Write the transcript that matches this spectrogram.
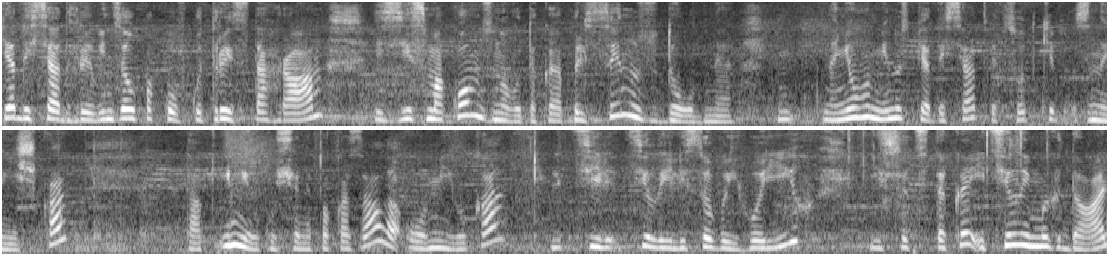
50 гривень за упаковку 300 грам. Зі смаком знову таке апельсину здобне. На нього мінус 50% знижка. Так, і мілку ще не показала. О, мілка, ці- цілий лісовий горіх, і що це таке, і цілий мигдаль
